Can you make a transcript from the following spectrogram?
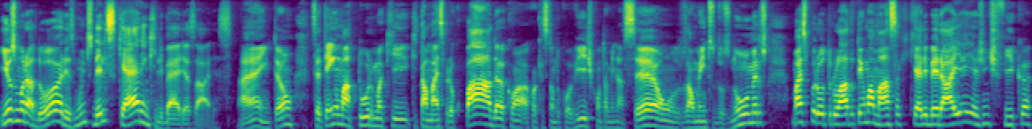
E os moradores, muitos deles querem que libere as áreas, né? Então, você tem uma turma que está mais preocupada com a, com a questão do Covid, contaminação, os aumentos dos números, mas por outro lado tem uma massa que quer liberar e aí a gente fica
